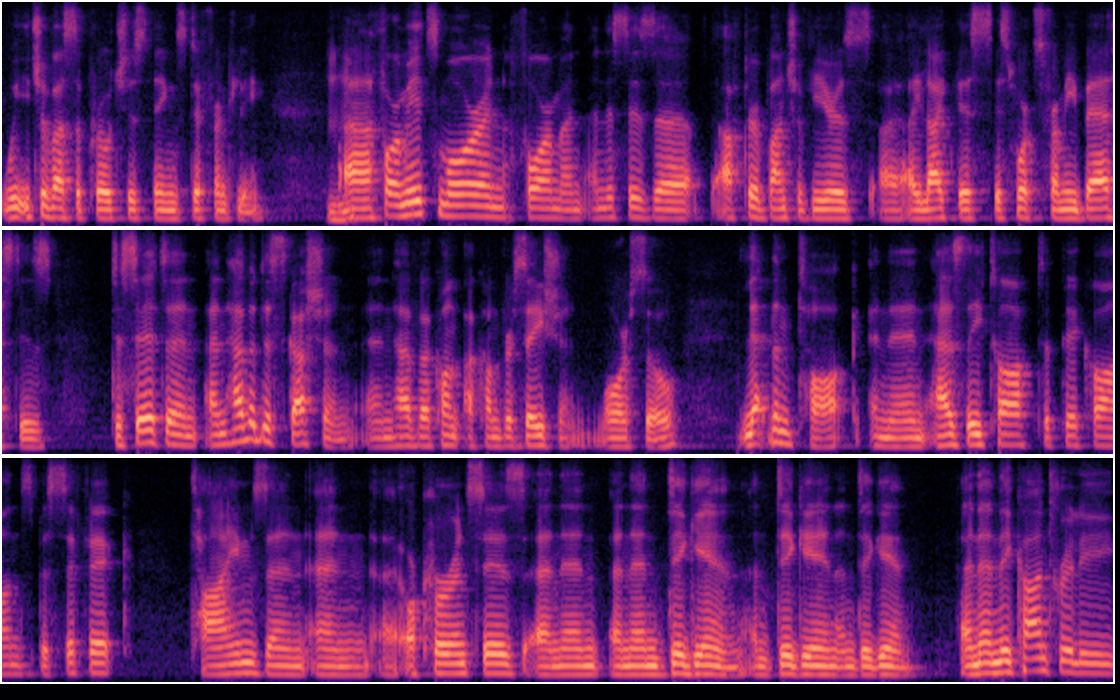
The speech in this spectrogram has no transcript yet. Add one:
we, each of us approaches things differently. Mm-hmm. Uh, for me, it's more in form, and, and this is uh, after a bunch of years, I, I, like this. This works for me best is to sit and, and have a discussion and have a, con- a conversation more so. Let them talk, and then as they talk, to pick on specific times and and uh, occurrences, and then and then dig in and dig in and dig in, and then they can't really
